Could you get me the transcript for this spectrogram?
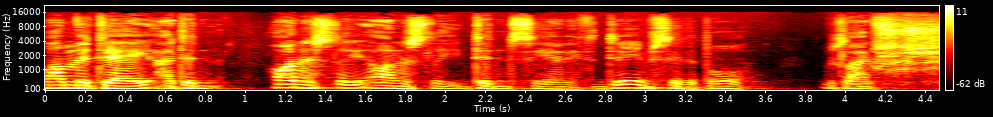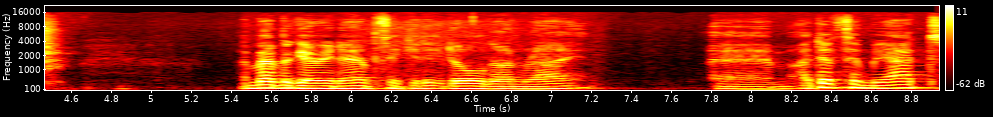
On the day, I didn't honestly, honestly, didn't see anything. Didn't even see the ball. It was like, shh. I remember going home thinking it had all gone right. Um, I don't think we had.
